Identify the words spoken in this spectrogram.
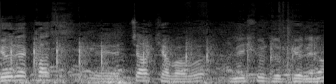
Göle kas e, çağ kebabı meşhurdur Göle'nin.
